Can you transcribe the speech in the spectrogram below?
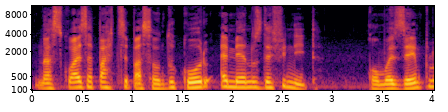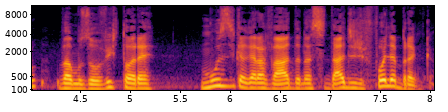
nas quais a participação do coro é menos definida. Como exemplo, vamos ouvir Toré, música gravada na cidade de Folha Branca.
